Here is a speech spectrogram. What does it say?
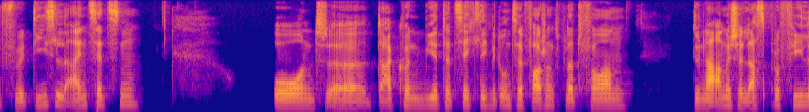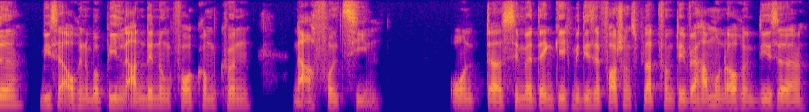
für Diesel einsetzen? Und äh, da können wir tatsächlich mit unserer Forschungsplattform dynamische Lastprofile, wie sie auch in mobilen Anwendung vorkommen können, nachvollziehen. Und da sind wir, denke ich, mit dieser Forschungsplattform, die wir haben und auch in dieser,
